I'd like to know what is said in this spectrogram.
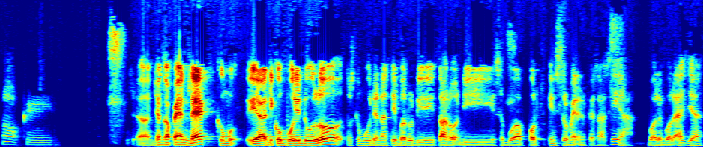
Oke. Okay ya, jangka pendek ya dikumpulin dulu terus kemudian nanti baru ditaruh di sebuah port instrumen investasi ya boleh-boleh aja.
